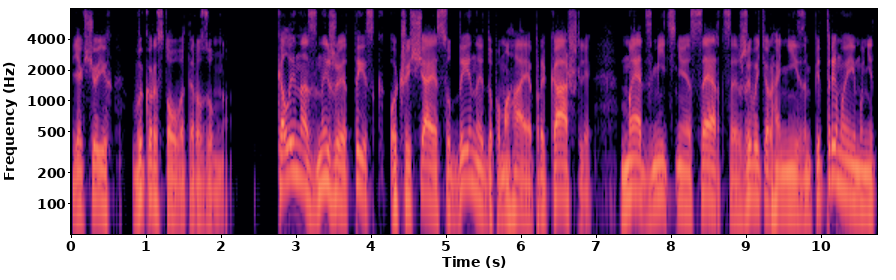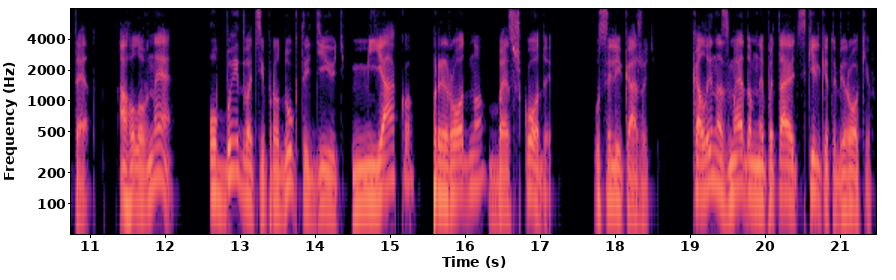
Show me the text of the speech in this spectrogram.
якщо їх використовувати розумно. Калина знижує тиск, очищає судини, допомагає при кашлі, мед зміцнює серце, живить організм, підтримує імунітет. А головне, обидва ці продукти діють м'яко, природно, без шкоди. У селі кажуть калина з медом не питають, скільки тобі років,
